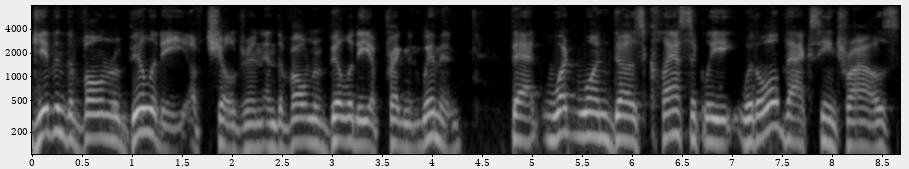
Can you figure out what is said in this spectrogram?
given the vulnerability of children and the vulnerability of pregnant women, that what one does classically with all vaccine trials,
